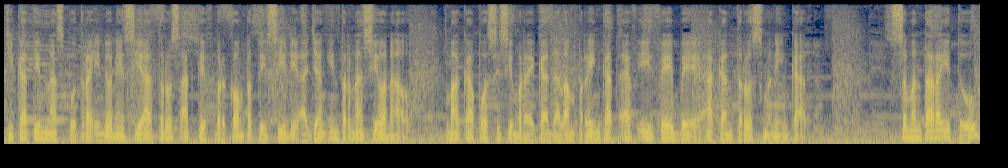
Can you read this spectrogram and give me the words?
Jika timnas putra Indonesia terus aktif berkompetisi di ajang internasional, maka posisi mereka dalam peringkat FIVB akan terus meningkat. Sementara itu,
